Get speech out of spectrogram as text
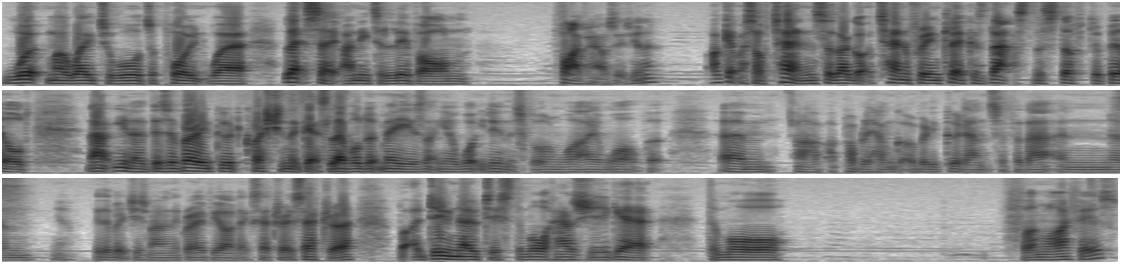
work my way towards a point where, let's say, I need to live on five houses. You know, I'll get myself ten, so that I've got ten free and clear because that's the stuff to build. Now, you know, there's a very good question that gets levelled at me: is like, you know, what are you doing this for and why and what? But um, I, I probably haven't got a really good answer for that, and um, you know, be the richest man in the graveyard, etc., etc. But I do notice the more houses you get, the more fun life is.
